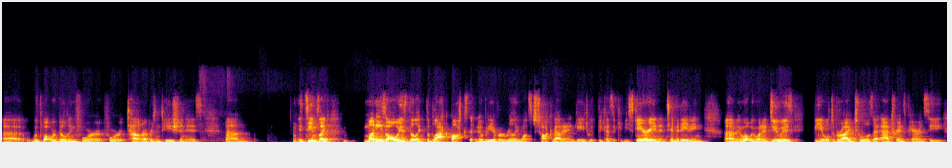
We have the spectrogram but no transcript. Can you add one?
uh, with what we're building for for talent representation is um, it seems like money is always the like the black box that nobody ever really wants to talk about and engage with because it can be scary and intimidating. Um, and what we want to do is be able to provide tools that add transparency,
